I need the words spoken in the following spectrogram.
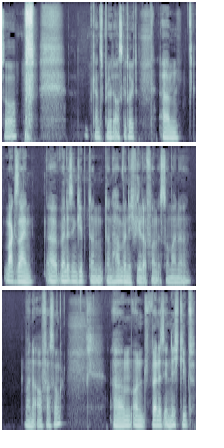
so ganz blöd ausgedrückt. Ähm, mag sein. Äh, wenn es ihn gibt, dann, dann haben wir nicht viel davon, ist so meine, meine Auffassung. Ähm, und wenn es ihn nicht gibt,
